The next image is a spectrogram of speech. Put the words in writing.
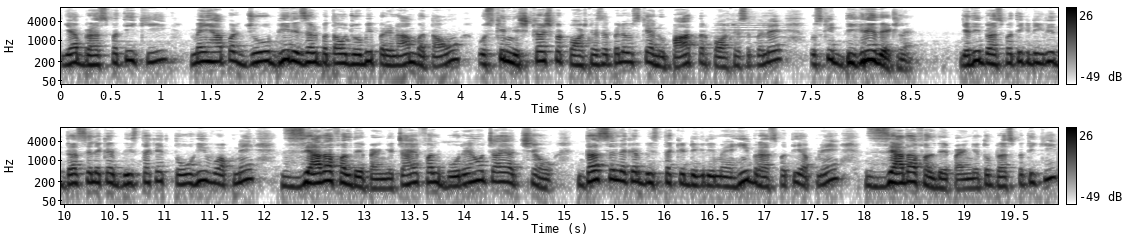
या बृहस्पति की, मैं यहाँ पर जो भी रिज़ल्ट बताऊँ, जो भी परिणाम बताऊँ, उसके निष्कर्ष पर पहुँचने से पहले, उसके अनुपात पर पहुँचने से पहले, उसकी डिग्री देख लें। यदि बृहस्पति की डिग्री 10 से लेकर 20 तक है तो ही वो अपने ज़्यादा फल दे पाएँगे, चाहे फल बुरे हों, चाहे अच्छे हो। 10 से लेकर 20 तक की डिग्री में ही बृहस्पति अपने ज़्यादा फल दे पाएँगे। तो बृहस्पति की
